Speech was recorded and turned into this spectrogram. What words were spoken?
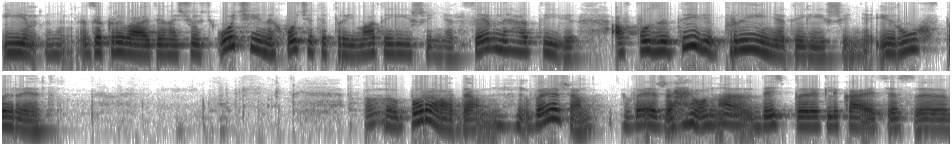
і закриваєте на щось очі і не хочете приймати рішення. Це в негативі. А в позитиві прийняти рішення і рух вперед. Е, Порада. Вежа, вежа, вона десь перекликається з е,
